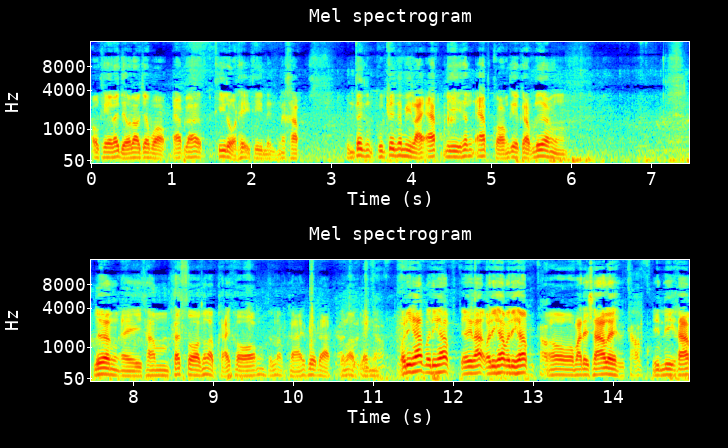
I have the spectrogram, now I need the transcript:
โอเคแล้วเดี๋ยวเราจะบอกแอปแล้วที่โหลดให้อีกทีหนึ่งนะครับคุณตึ้งคุณตึ้งก็มีหลายแอปมีทั้งแอปของเกี่ยวกับเรื่อง เรื่องไอ้ทำแพลตฟอร์มสำหรับขายของสำหรับขายโปรดักต์สำหรับแรงงานสวัสดีครับสวัสดีครับเจอแล้วสวัสดีครับสวัสดีครับครับเอามาแต่เช้าเลยครับ ยินดีครับ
